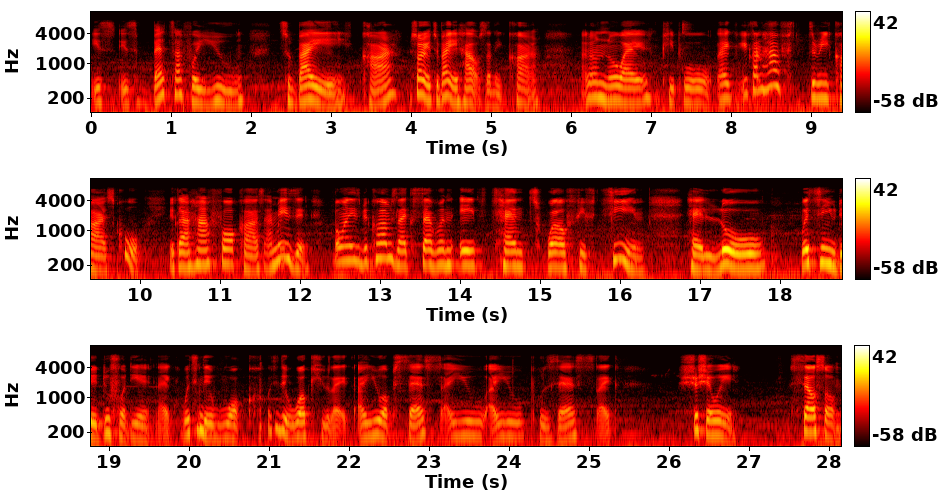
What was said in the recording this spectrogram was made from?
it's it's better for you to buy a car, sorry, to buy a house than a car I don't know why people like you can have three cars, cool. You can have four cars, amazing. But when it becomes like 7, 8, 10, 12, 15, hello, waiting you they do for the like waiting they walk, waiting they walk you like are you obsessed? Are you are you possessed? Like shush away, sell some,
